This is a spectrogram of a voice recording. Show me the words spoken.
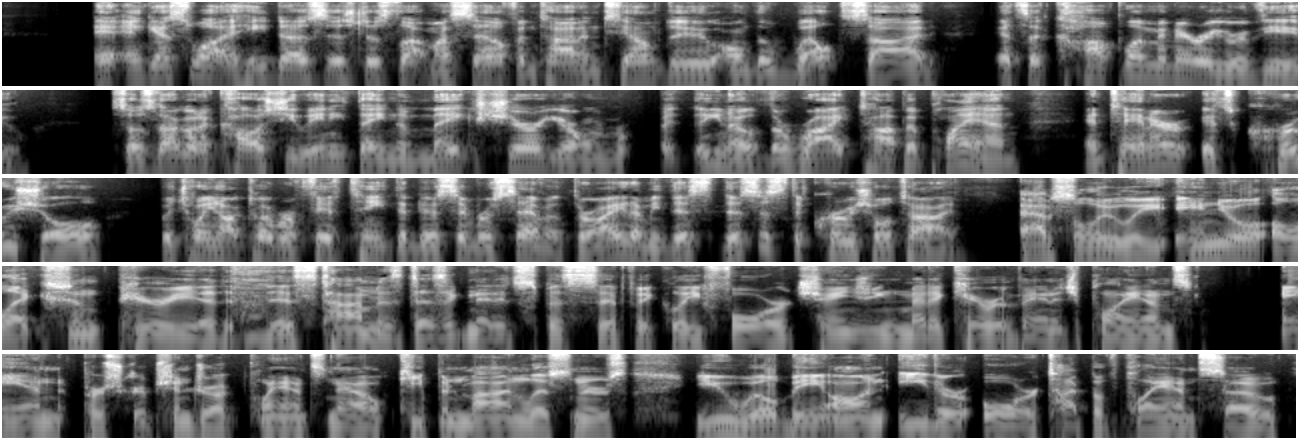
And, and guess what? He does this just like myself and Todd and Tim do on the wealth side. It's a complimentary review. So it's not going to cost you anything to make sure you're on, uh, you know, the right type of plan. And Tanner, it's crucial between October 15th and December 7th, right? I mean, this this is the crucial time. Absolutely. Annual election period. This time is designated specifically for changing Medicare Advantage plans and prescription drug plans. Now, keep in mind, listeners, you will be on either or type of plan. So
